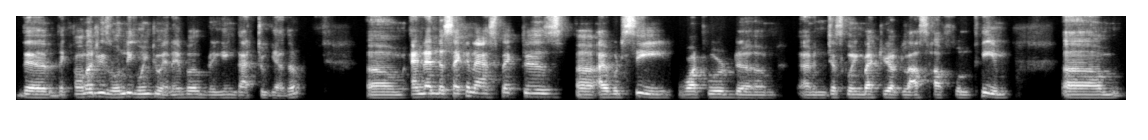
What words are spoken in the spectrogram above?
the, technology is only going to enable bringing that together. Um, and then the second aspect is uh, I would see what would um, I mean just going back to your glass half full theme. Um,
